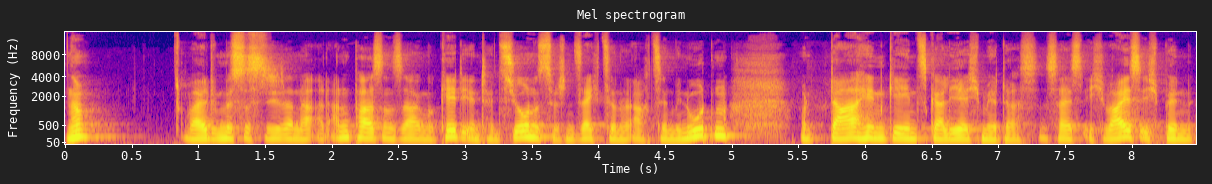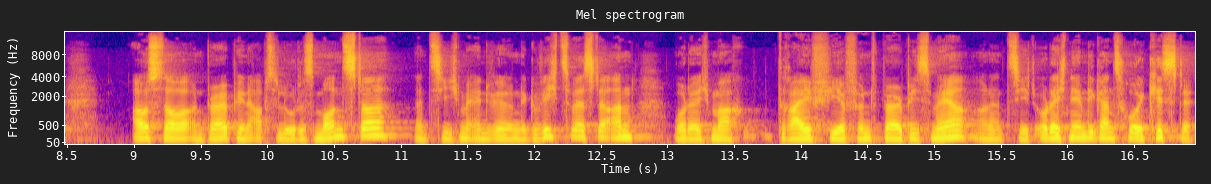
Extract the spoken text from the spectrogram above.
Ne? Weil du müsstest dich dann halt anpassen und sagen, okay, die Intention ist zwischen 16 und 18 Minuten und dahingehend skaliere ich mir das. Das heißt, ich weiß, ich bin Ausdauer und Burpee ein absolutes Monster, dann ziehe ich mir entweder eine Gewichtsweste an oder ich mache drei, vier, fünf Burpees mehr und dann zieht, oder ich nehme die ganz hohe Kiste.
